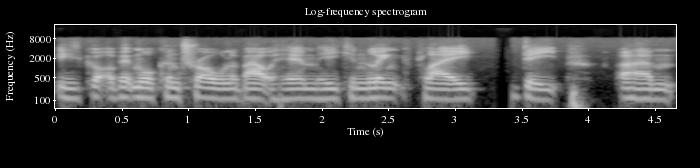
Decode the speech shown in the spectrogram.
he's got a bit more control about him. He can link play deep. Um,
